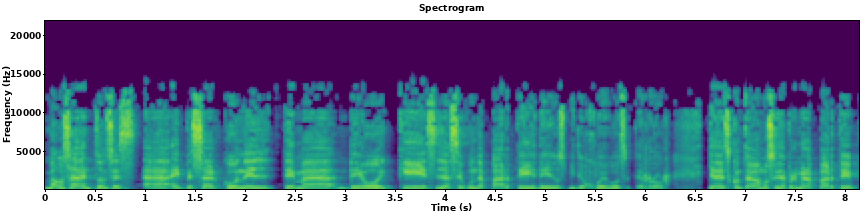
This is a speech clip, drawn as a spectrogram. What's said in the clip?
Vamos a entonces a empezar con el tema de hoy, que es la segunda parte de los videojuegos de terror. Ya les contábamos en la primera parte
